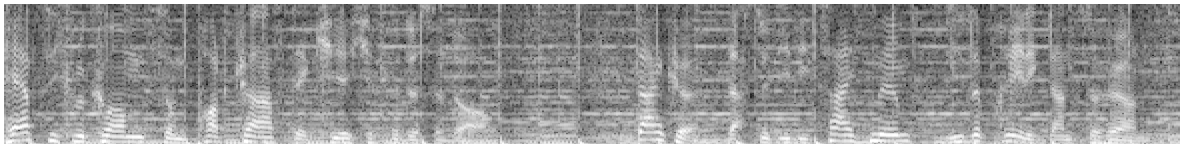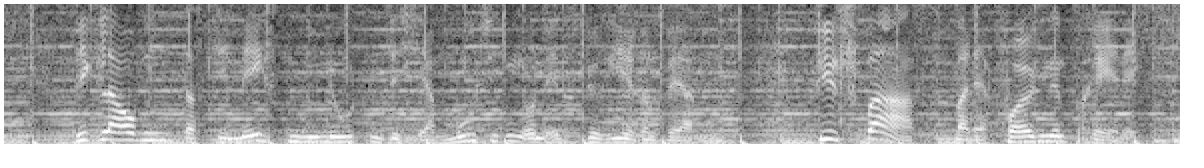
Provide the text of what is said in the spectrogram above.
Herzlich willkommen zum Podcast der Kirche für Düsseldorf. Danke, dass du dir die Zeit nimmst, diese Predigt anzuhören. Wir glauben, dass die nächsten Minuten dich ermutigen und inspirieren werden. Viel Spaß bei der folgenden Predigt.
